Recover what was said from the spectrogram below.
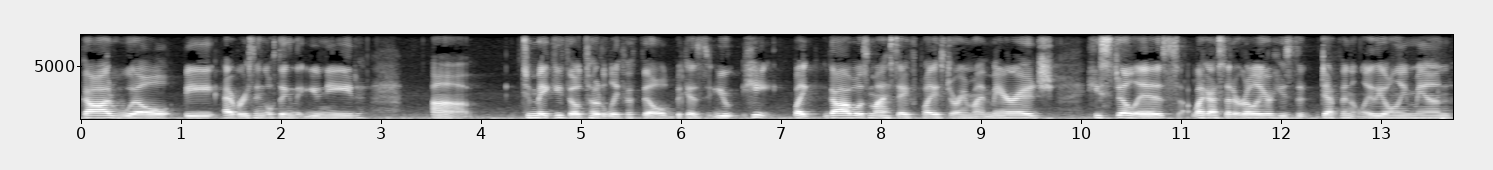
God will be every single thing that you need uh, to make you feel totally fulfilled because you he like God was my safe place during my marriage. He still is. Like I said earlier, he's the, definitely the only man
